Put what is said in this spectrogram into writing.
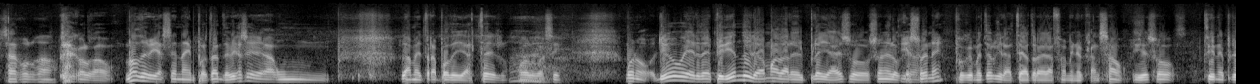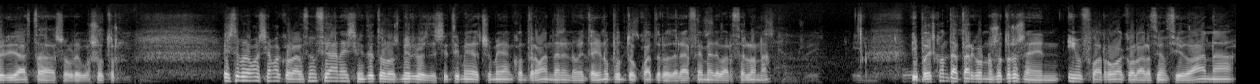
se ha colgado. Se ha colgado. No debía ser nada importante, debía ser algún la metrapo de Yastel o algo así. Bueno, yo voy a ir despidiendo y le vamos a dar el play a eso, suene lo que suene, porque me tengo que ir al teatro de la familia cansado y eso tiene prioridad hasta sobre vosotros. Este programa se llama Colaboración Ciudadana y se emite todos los miércoles de 7 y media a 8 y media en contrabanda en el 91.4 de la FM de Barcelona. Y podéis contactar con nosotros en info arroba colaboración ciudadana,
